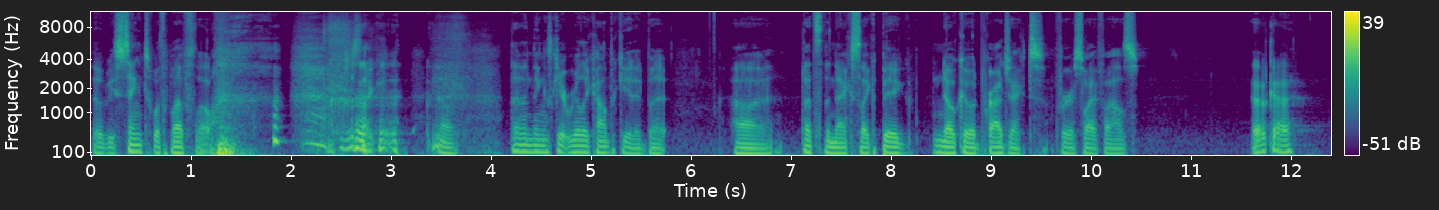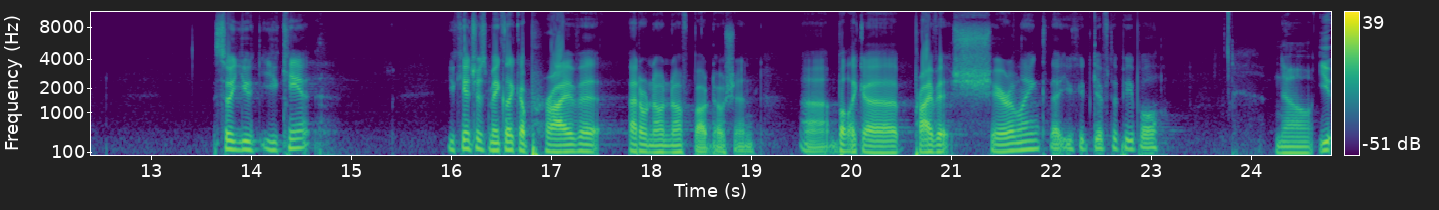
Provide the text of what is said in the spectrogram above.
that would be synced with Webflow. Just like, you know, then things get really complicated, but uh, that's the next like big no code project for swipe files. Okay. So you you can't you can't just make like a private. I don't know enough about Notion, uh, but like a private share link that you could give to people. No, you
